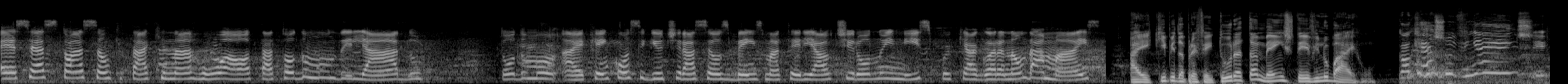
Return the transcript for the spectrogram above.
Essa é a situação que está aqui na rua, ó, tá todo mundo ilhado. Todo mundo, aí quem conseguiu tirar seus bens material tirou no início, porque agora não dá mais. A equipe da prefeitura também esteve no bairro. Qualquer chuvinha enche.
